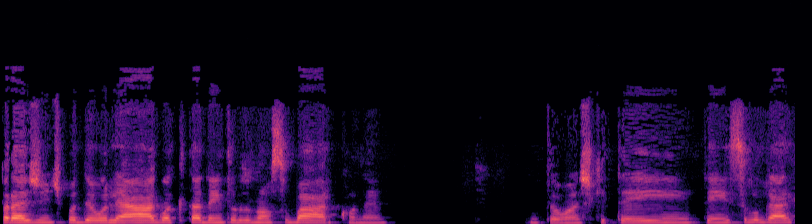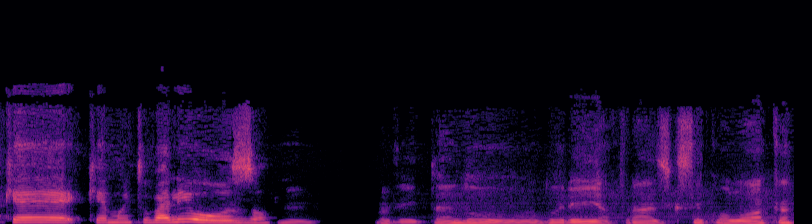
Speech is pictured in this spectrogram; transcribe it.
para a gente poder olhar a água que está dentro do nosso barco, né? Então acho que tem, tem esse lugar que é, que é muito valioso. É. Aproveitando, adorei a frase que você coloca,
